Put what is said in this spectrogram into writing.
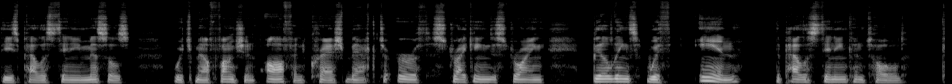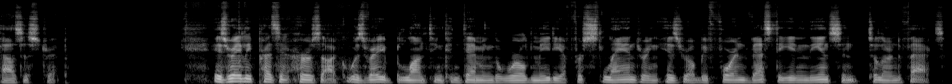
These Palestinian missiles, which malfunction, often crash back to earth, striking destroying buildings within the Palestinian controlled Gaza Strip. Israeli President Herzog was very blunt in condemning the world media for slandering Israel before investigating the incident to learn the facts.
